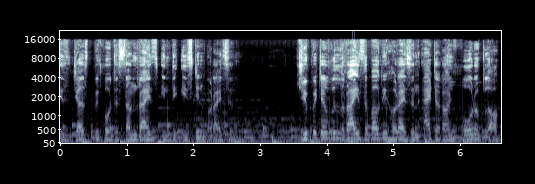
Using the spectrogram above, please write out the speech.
is just before the sunrise in the eastern horizon. Jupiter will rise above the horizon at around 4 o'clock,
